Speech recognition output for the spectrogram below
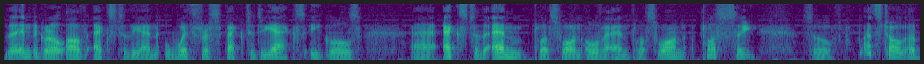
the integral of x to the n with respect to dx equals uh, x to the n plus 1 over n plus 1 plus c. So let's talk ab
